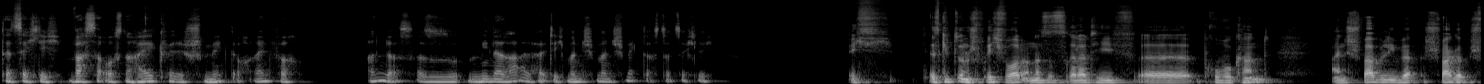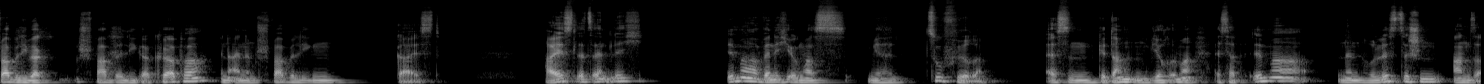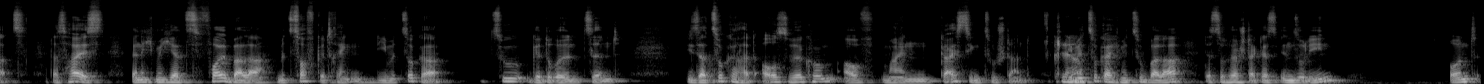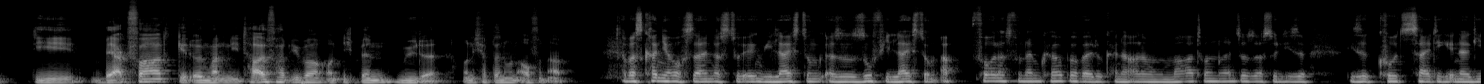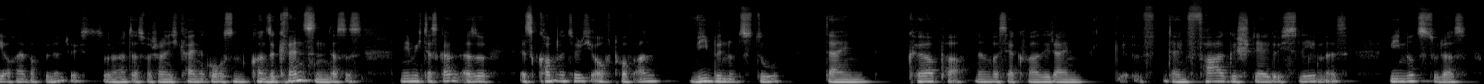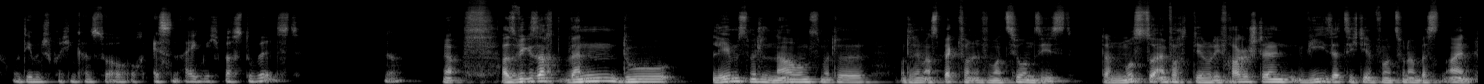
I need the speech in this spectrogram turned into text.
tatsächlich, Wasser aus einer Heilquelle schmeckt auch einfach anders. Also so mineralhaltig. Man, man schmeckt das tatsächlich. Ich, es gibt so ein Sprichwort und das ist relativ äh, provokant. Ein schwabbeliger, schwabbeliger, schwabbeliger Körper in einem schwabbeligen Geist. Heißt letztendlich, immer wenn ich irgendwas mir zuführe, Essen, Gedanken, wie auch immer, es hat immer einen holistischen Ansatz. Das heißt, wenn ich mich jetzt vollballer mit Softgetränken, die mit Zucker zugedröhnt sind, dieser Zucker hat Auswirkungen auf meinen geistigen Zustand. Klar. Je mehr Zucker ich mir zuballer, desto höher steigt das Insulin und die Bergfahrt geht irgendwann in die Talfahrt über und ich bin müde und ich habe da nur ein Auf und Ab. Aber es kann ja auch sein, dass du irgendwie Leistung, also so viel Leistung abforderst von deinem Körper, weil du keine Ahnung, Marathon rennst, so dass du diese, diese kurzzeitige Energie auch einfach benötigst. So, dann hat das wahrscheinlich keine großen Konsequenzen. Das ist nämlich das Ganze. Also es kommt natürlich auch darauf an, wie benutzt du deinen Körper, ne, was ja quasi dein, dein Fahrgestell durchs Leben ist. Wie nutzt du das? Und dementsprechend kannst du auch, auch essen eigentlich, was du willst. Ne? Ja, also wie gesagt, wenn du Lebensmittel, Nahrungsmittel unter dem Aspekt von Informationen siehst, dann musst du einfach dir nur die Frage stellen, wie setze ich die Information am besten ein?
